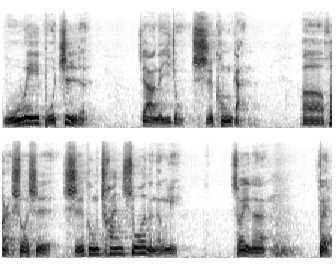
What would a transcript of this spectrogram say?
无微不至的这样的一种时空感。呃，或者说是时空穿梭的能力，所以呢，对，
